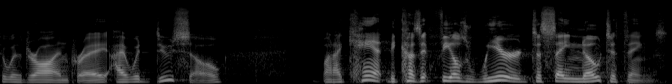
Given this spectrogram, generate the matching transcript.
to withdraw and pray, I would do so but I can't because it feels weird to say no to things.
